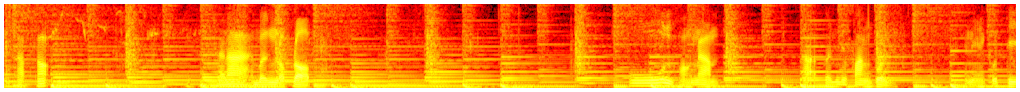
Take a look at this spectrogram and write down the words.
นะครับเนาะสลาเบิงรอบๆปูนห้องน้ำพระเพิ่นอยู่ฟังปุ่นอันนี้กุฏิ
